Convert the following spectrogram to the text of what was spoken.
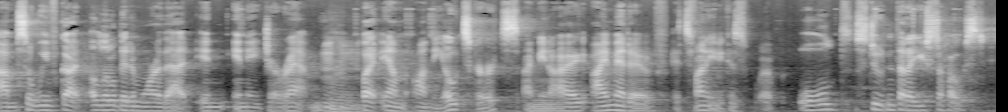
Um, so we've got a little bit of more of that in in HRM, Mm-hmm. but on on the outskirts, I mean, I I met a. It's funny because an old student that I used to host,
